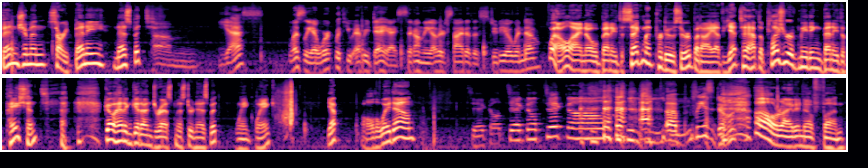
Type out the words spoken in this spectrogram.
Benjamin, sorry, Benny Nesbitt? Um, yes? Leslie, I work with you every day. I sit on the other side of the studio window. Well, I know Benny the segment producer, but I have yet to have the pleasure of meeting Benny the patient. Go ahead and get undressed, Mr. Nesbitt. Wink, wink. Yep, all the way down. Tickle, tickle, tickle. uh, please don't. All right, enough fun.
